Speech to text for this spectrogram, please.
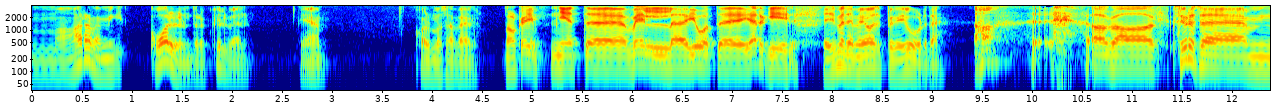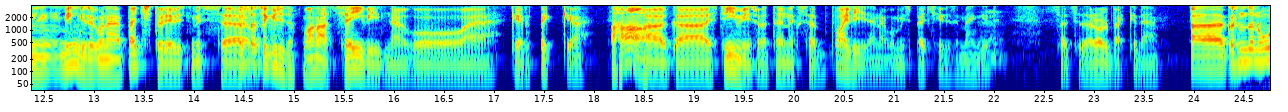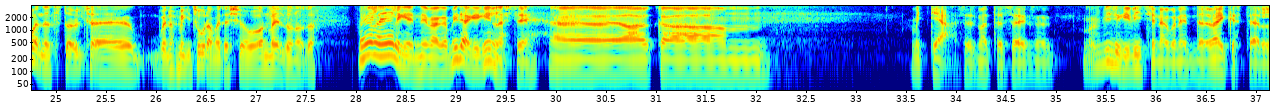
ma arvan, mingi kolm tuleb küll veel, jah, kolm osa veel. okei okay., nii et äh, veel jõuate järgi ja siis me teeme Joosepiga juurde. ahah, aga kusjuures äh, mingisugune patch tuli vist, mis äh, just tahtsin küsida. vanad save'id nagu äh, keerad pekki ja aga Steamis vaata õnneks saab valida nagu, mis patch'iga sa mängid mm., saad seda rollback'i teha Äh, kas nad on uuendanud seda üldse või noh, mingeid suuremaid asju on veel tulnud või? ma ei ole jälginud nii väga, midagi kindlasti äh,, aga mm, ma ei tea, selles mõttes, ma isegi ei viitsi nagu nendel väikestel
